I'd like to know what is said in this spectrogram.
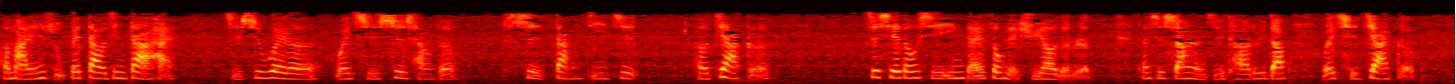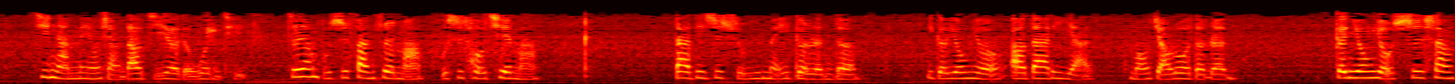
和马铃薯被倒进大海，只是为了维持市场的适当机制和价格。这些东西应该送给需要的人，但是商人只考虑到维持价格，竟然没有想到饥饿的问题。这样不是犯罪吗？不是偷窃吗？大地是属于每一个人的，一个拥有澳大利亚某角落的人，跟拥有世上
